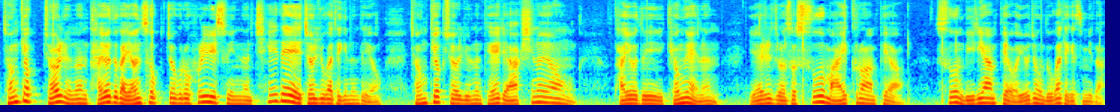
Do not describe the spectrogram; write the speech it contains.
전격 전류는 다이오드가 연속적으로 흘릴 수 있는 최대의 전류가 되겠는데요. 전격 전류는 대략 신호형 다이오드의 경우에는 예를 들어서 수 마이크로 암페어, 수 미리 암페어 이 정도가 되겠습니다.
